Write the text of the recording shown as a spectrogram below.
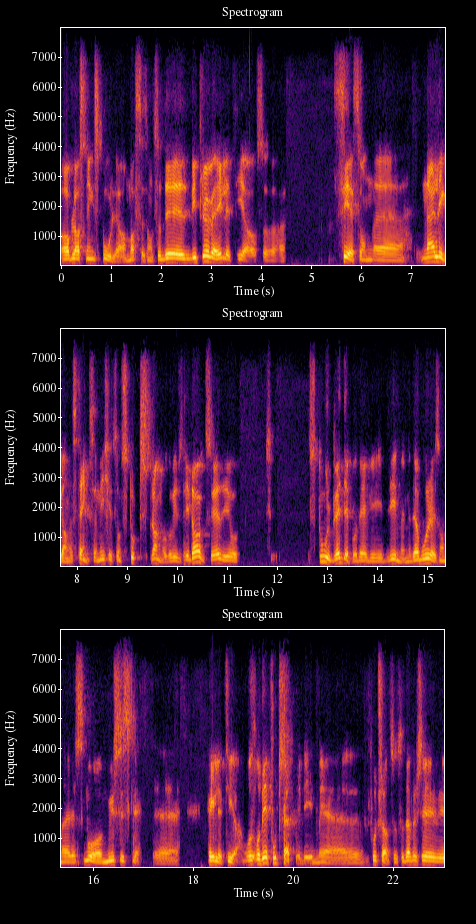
avlastningsboliger og masse sånt. Så det, vi prøver hele tida å se sånn eh, nærliggende ting som ikke er et sånn stort sprang å gå videre. I dag så er det jo stor bredde på det vi driver med, men det har vært sånne små museskritt eh, hele tida. Og, og, det fortsetter vi med fortsatt. Så, så derfor ser vi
